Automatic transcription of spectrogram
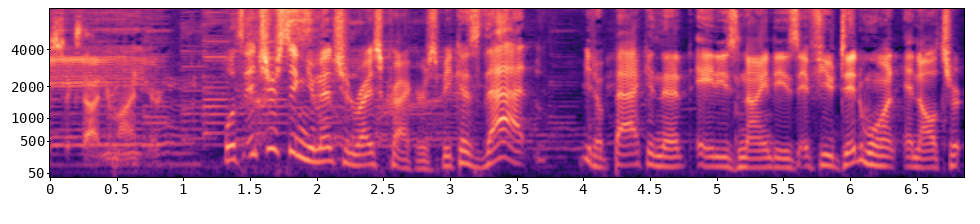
sticks out in your mind here? Well, it's interesting you mentioned rice crackers because that you know, back in the 80s, 90s, if you did want an alter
